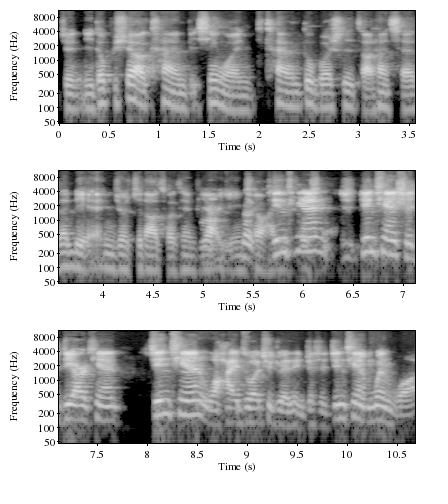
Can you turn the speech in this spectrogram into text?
就你都不需要看比新闻，看杜博士早上起来的脸，你就知道昨天比尔赢球还今。天今天是第二天，今天我还做去决定，就是今天问我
